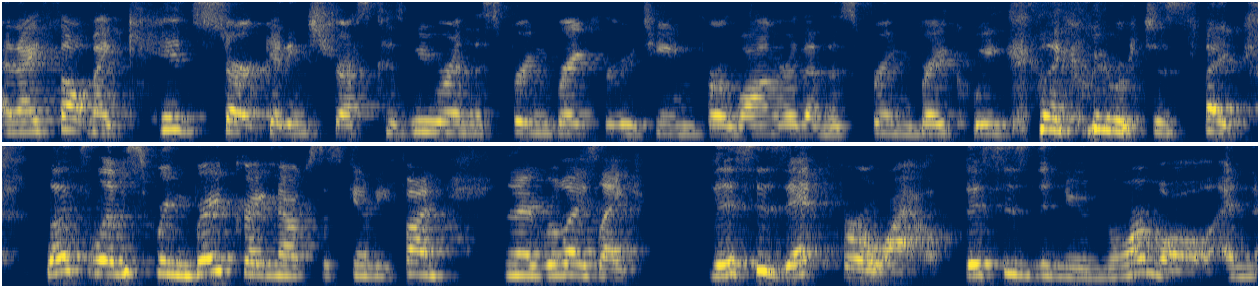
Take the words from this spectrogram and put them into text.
And I felt my kids start getting stressed because we were in the spring break routine for longer than the spring break week. like we were just like, let's live spring break right now because it's to be fun. And I realized like, this is it for a while. This is the new normal. And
